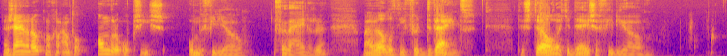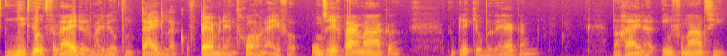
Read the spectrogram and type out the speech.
Er zijn er ook nog een aantal andere opties om de video te verwijderen, maar wel dat die verdwijnt. Dus stel dat je deze video niet wilt verwijderen, maar je wilt hem tijdelijk of permanent gewoon even onzichtbaar maken. Dan klik je op bewerken. Dan ga je naar informatie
